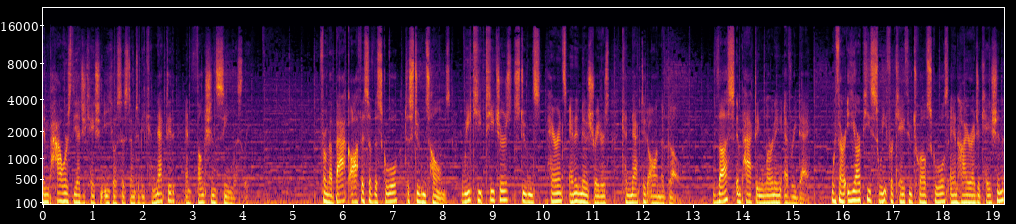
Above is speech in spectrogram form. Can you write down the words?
empowers the education ecosystem to be connected and function seamlessly. From the back office of the school to students' homes, we keep teachers, students, parents, and administrators connected on the go, thus impacting learning every day. With our ERP suite for K 12 schools and higher education,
